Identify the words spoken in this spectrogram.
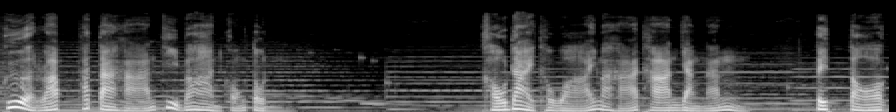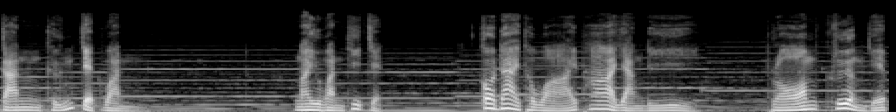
เพื่อรับพัตตาหารที่บ้านของตน เขาได้ถวายมหาทานอย่างนั้น ติดต่อกันถึงเจ็ดวัน ในวันที่เจ็ดก็ได้ถวายผ้าอย่างดี พร้อมเครื่องเย็บ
